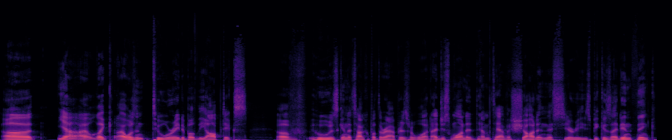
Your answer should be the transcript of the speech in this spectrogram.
Uh yeah, I like I wasn't too worried about the optics of who was going to talk about the Raptors or what. I just wanted them to have a shot in this series because I didn't think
